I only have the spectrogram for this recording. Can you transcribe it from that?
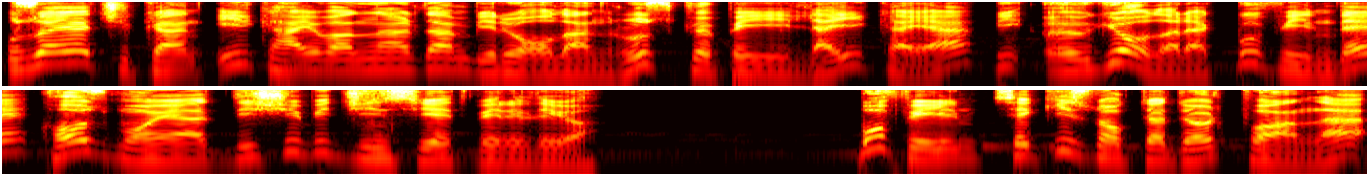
Uzaya çıkan ilk hayvanlardan biri olan Rus köpeği Laika'ya bir övgü olarak bu filmde Kozmo'ya dişi bir cinsiyet veriliyor. Bu film 8.4 puanla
